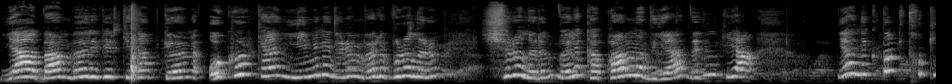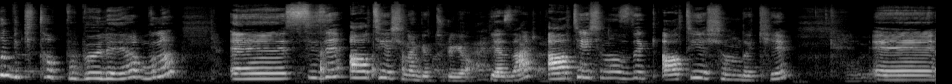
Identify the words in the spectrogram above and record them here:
Ya ben böyle bir kitap görme okurken yemin ederim böyle buralarım, şuralarım böyle kapanmadı ya. Dedim ki ya ya ne kadar tatlı bir kitap bu böyle ya. Bunu e, sizi 6 yaşına götürüyor yazar. 6 yaşınızdaki 6 yaşındaki e,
